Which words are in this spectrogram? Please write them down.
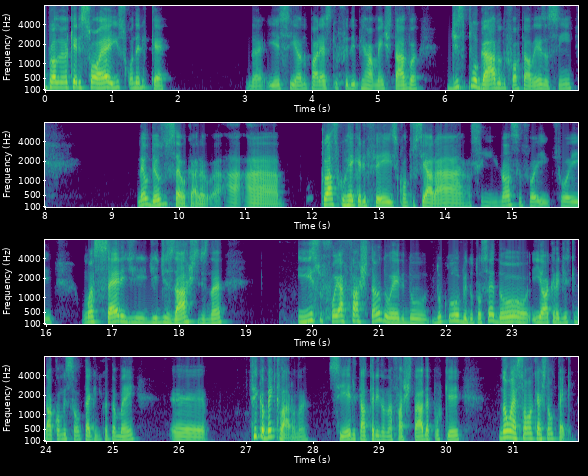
O problema é que ele só é isso quando ele quer, né? E esse ano parece que o Felipe realmente estava desplugado do Fortaleza, assim. Meu Deus do céu, cara. A, a, clássico rei que ele fez contra o Ceará, assim, nossa, foi, foi uma série de, de desastres, né? E isso foi afastando ele do, do clube, do torcedor, e eu acredito que da comissão técnica também. É, fica bem claro, né? Se ele tá treinando afastado é porque não é só uma questão técnica.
